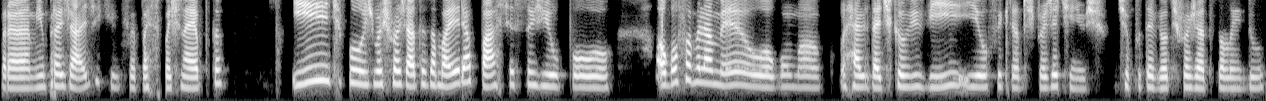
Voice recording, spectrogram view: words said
para mim e pra Jade, que foi participante na época. E, tipo, os meus projetos, a maioria parte surgiu por algum familiar meu, alguma realidade que eu vivi, e eu fui criando os projetinhos. Tipo, teve outros projetos além do,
